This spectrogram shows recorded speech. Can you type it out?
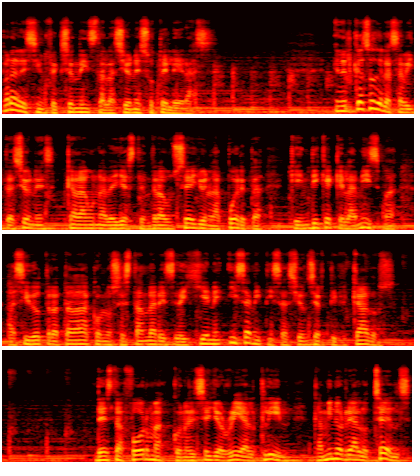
para desinfección de instalaciones hoteleras. En el caso de las habitaciones, cada una de ellas tendrá un sello en la puerta que indique que la misma ha sido tratada con los estándares de higiene y sanitización certificados. De esta forma, con el sello Real Clean, Camino Real Hotels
